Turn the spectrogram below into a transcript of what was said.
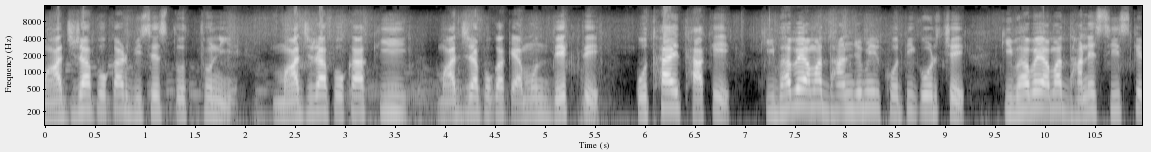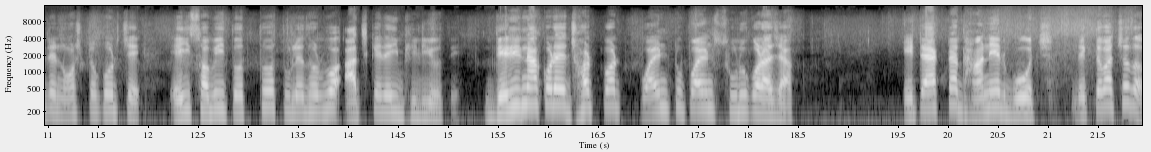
মাজরা পোকার বিশেষ তথ্য নিয়ে। মাজরা পোকা কি? মাজরা পোকা কেমন দেখতে? কোথায় থাকে? কীভাবে আমার ধান জমির ক্ষতি করছে? কীভাবে আমার ধানের শীষ কেটে নষ্ট করছে? এই সবই তথ্য তুলে ধরবো আজকের এই ভিডিওতে। দেরি না করে ঝটপট পয়েন্ট টু পয়েন্ট শুরু করা যাক। এটা একটা ধানের গোছ, দেখতে পাচ্ছ তো?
